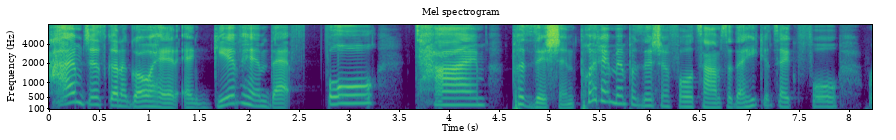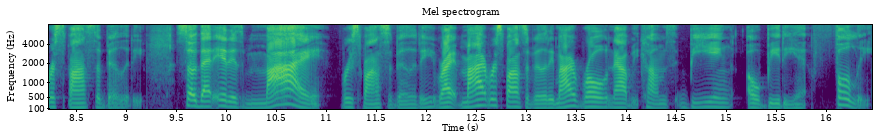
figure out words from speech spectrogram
I'm just going to go ahead and give him that full time position, put him in position full time so that he can take full responsibility, so that it is my responsibility, right? My responsibility, my role now becomes being obedient fully.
